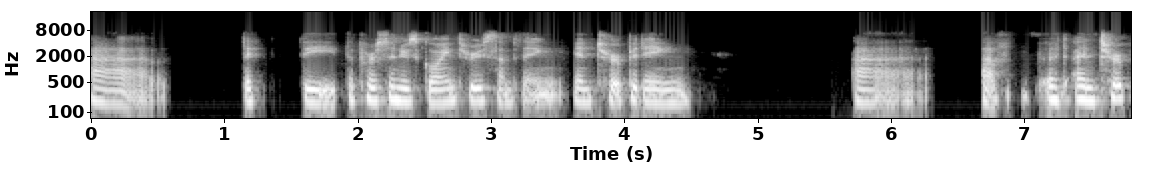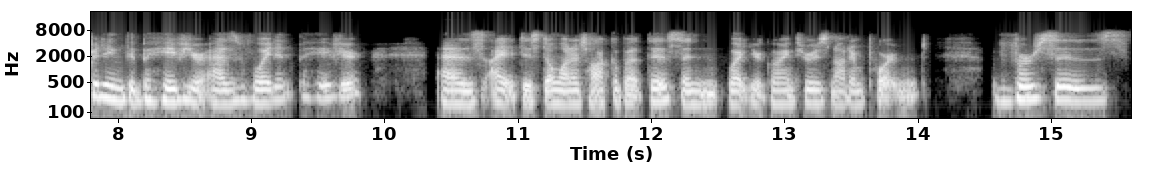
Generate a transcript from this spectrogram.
uh, the, the the person who's going through something interpreting uh, uh, interpreting the behavior as avoidant behavior as I just don't want to talk about this and what you're going through is not important versus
